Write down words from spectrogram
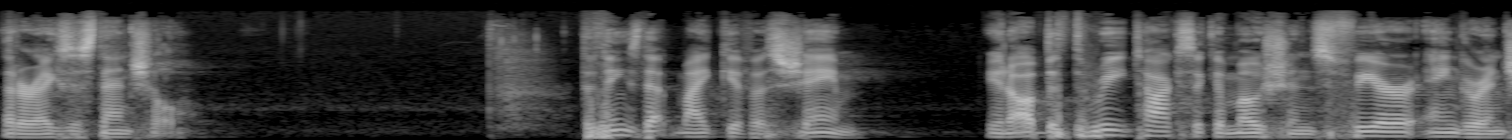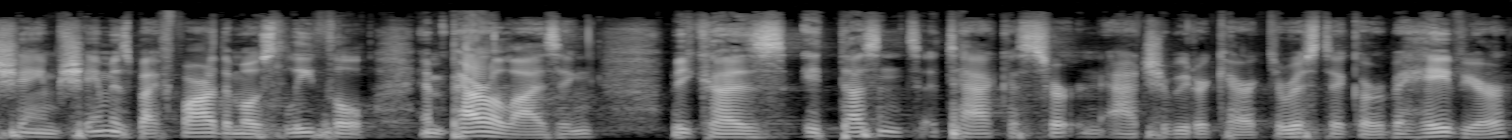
that are existential. The things that might give us shame. You know, of the three toxic emotions, fear, anger, and shame, shame is by far the most lethal and paralyzing because it doesn't attack a certain attribute or characteristic or behavior,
